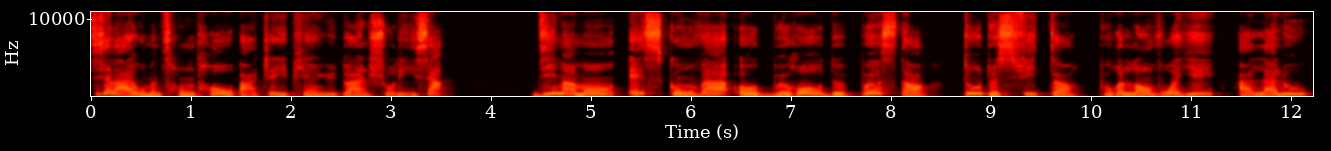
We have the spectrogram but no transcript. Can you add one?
接下来，我们从头把这一篇语段梳理一下。Dis maman, est-ce qu'on va au bureau de poste tout de suite pour l'envoyer à Lalou?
